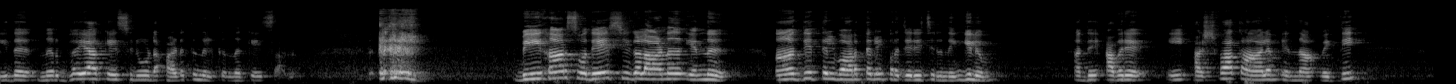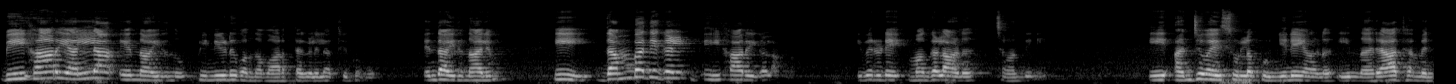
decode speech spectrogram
ഇത് നിർഭയ കേസിനോട് അടുത്ത് നിൽക്കുന്ന കേസാണ്. ബീഹാർ സ്വദേശികളാണ് എന്ന് ആദ്യത്തിൽ വാർത്തകൾ പ്രചരിച്ചിരുന്നെങ്കിലും അത് അവർ ഈ അഷ്ഫാഖ് ആലം എന്ന വ്യക്തി ബീഹാറി അല്ല എന്നായിരുന്നു പിന്നീട് വന്ന വാർത്തകളിൽ അധികവും. എന്തായിരുന്നാലും ഈ ദമ്പതികൾ ബീഹാറികളാണ്. ഇവരുടെ മകളാണ് ചാന്ദിനി. ഈ അഞ്ചു വയസ്സുള്ള കുഞ്ഞിനെയാണ് ഈ നരാധമൻ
